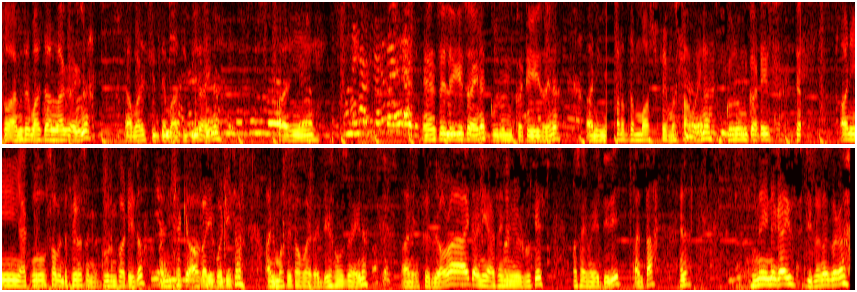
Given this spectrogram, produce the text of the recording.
सो हामी चाहिँ माथि जानु लाग्यो होइन। यहाँबाट सिधै माथितिर होइन। अनि यहाँ चाहिँ लेखेको छ होइन गुरुङ कटेज होइन। अनि one of the most famous ठाउँ होइन गुरुङ कटेज। अनि यहाँको सबभन्दा फेमस भनेको गुरुङ कटेज हो। अनि ठ्याक्कै अगाडिपट्टि छ। अनि म चाहिँ तपाईँहरूलाई देखाउँछु होइन। अनि यसो राइट अनि यहाँ चाहिँ मेरो रुकेश पछाडि मेरो दिदी अन्त होइन। हिँड हिँड गाइज ढिलो नगर।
